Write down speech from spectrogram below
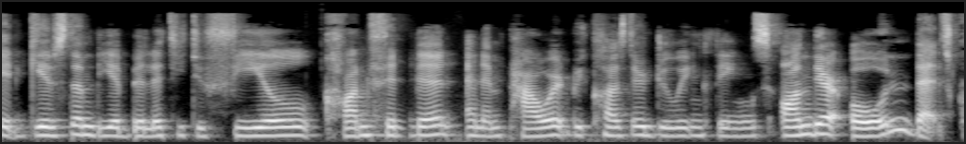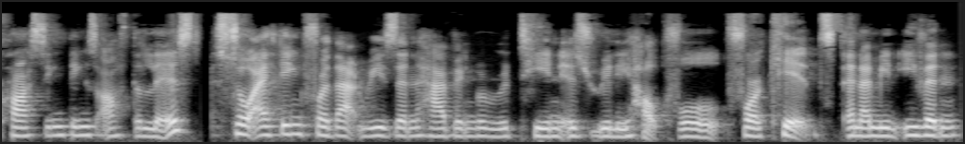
It gives them the ability to feel confident and empowered because they're doing things on their own that's crossing things off the list. So I think for that reason, having a routine is really helpful for kids. And I mean, even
